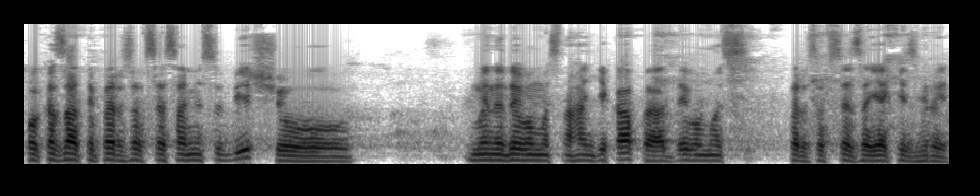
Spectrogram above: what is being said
показати перш за все самі собі, що ми не дивимося на гандікапи, а дивимося перш за все за якість гри.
